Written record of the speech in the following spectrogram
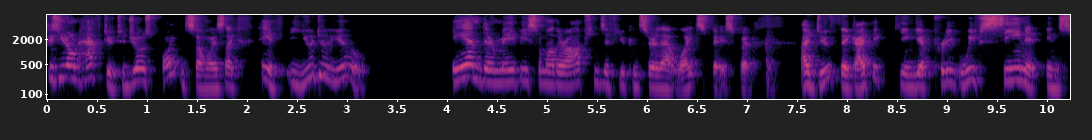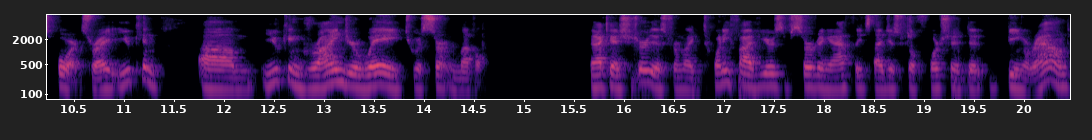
Because you don't have to. To Joe's point, in some ways, like, hey, if you do you, and there may be some other options if you consider that white space. But I do think I think you can get pretty. We've seen it in sports, right? You can um, you can grind your way to a certain level and I can assure you this from like 25 years of serving athletes, I just feel fortunate to being around.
